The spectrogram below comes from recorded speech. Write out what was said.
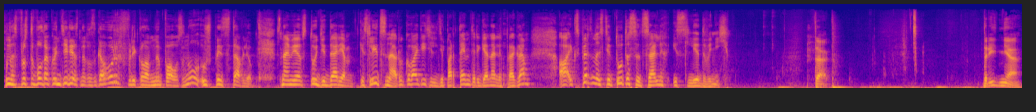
У нас просто был такой интересный разговор в рекламную паузу. Ну, уж представлю. С нами в студии Дарья Кислицына, руководитель Департамента региональных программ, а эксперт Института социальных исследований. Так, Три дня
